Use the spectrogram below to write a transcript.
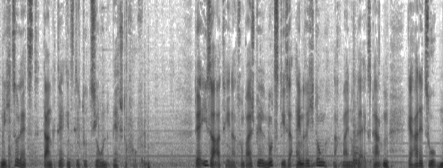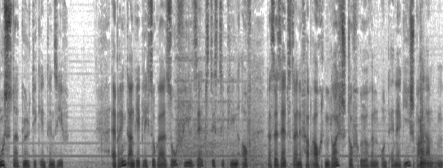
Nicht zuletzt dank der Institution Wertstoffhof. Der ISA-Athener zum Beispiel nutzt diese Einrichtung, nach Meinung der Experten, geradezu mustergültig intensiv. Er bringt angeblich sogar so viel Selbstdisziplin auf, dass er selbst seine verbrauchten Leuchtstoffröhren und Energiesparlampen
